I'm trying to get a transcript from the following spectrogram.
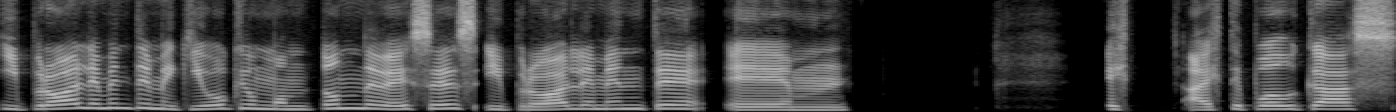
Y probablemente me equivoque un montón de veces y probablemente em, a este podcast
